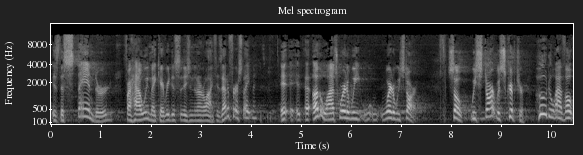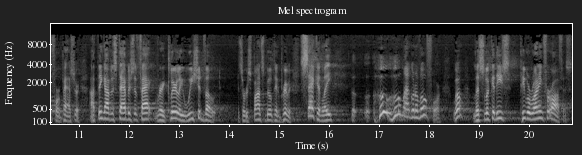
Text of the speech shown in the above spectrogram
is the standard for how we make every decision in our life. Is that a fair statement? It, it, otherwise, where do we where do we start? So we start with Scripture. Who do I vote for, Pastor? I think I've established the fact very clearly. We should vote. It's a responsibility and a privilege. Secondly, who, who am I going to vote for? Well, let's look at these people running for office.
